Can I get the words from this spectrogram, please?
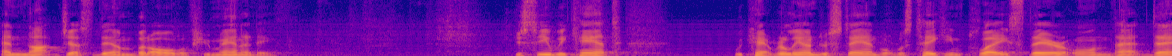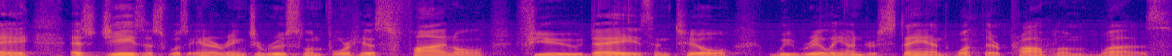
and not just them, but all of humanity. You see, we can't we can't really understand what was taking place there on that day as Jesus was entering Jerusalem for his final few days until we really understand what their problem was.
